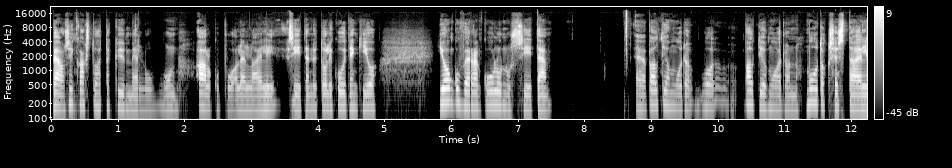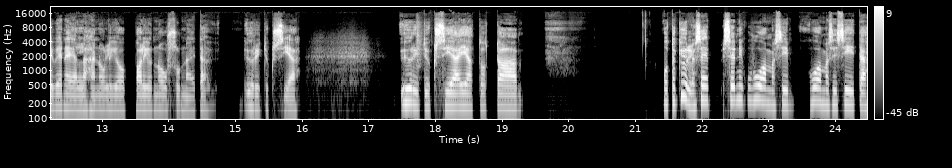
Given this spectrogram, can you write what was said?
pääosin 2010-luvun alkupuolella. Eli siitä nyt oli kuitenkin jo jonkun verran kulunut siitä valtiomuodon, valtiomuodon muutoksesta, eli Venäjällähän oli jo paljon noussut näitä yrityksiä, yrityksiä ja tota, mutta kyllä se, se niin kuin huomasi, huomasi siitä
